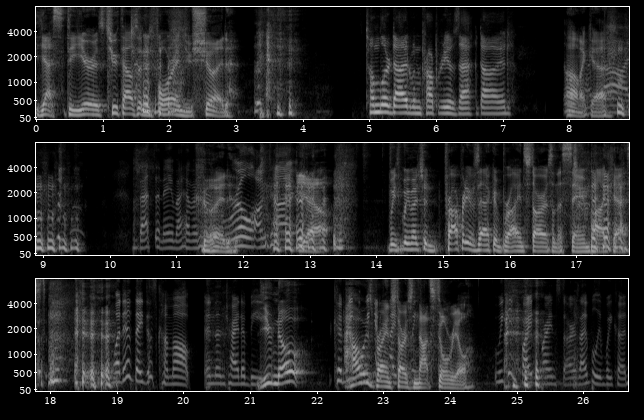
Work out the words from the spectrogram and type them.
yes, the year is 2004, and you should. Tumblr died when Property of Zack died. Oh, oh my God. That's a name I haven't heard in a real long time. Yeah. We, we mentioned property of Zack and Bryan Stars on the same podcast. What if they just come up and then try to be? you know, could we, how we is Brian fight- Stars we, not still real? We can fight Bryan Stars. I believe we could.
